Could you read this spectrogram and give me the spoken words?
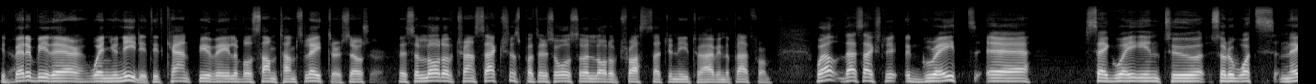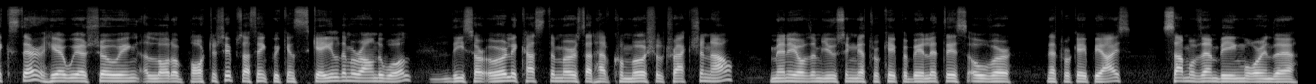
it better be there when you need it. It can't be available sometimes later. So there's a lot of transactions, but there's also a lot of trust that you need to have in the platform. Well, that's actually a great uh, segue into sort of what's next there. Here we are showing a lot of partnerships. I think we can scale them around the world. Mm-hmm. These are early customers that have commercial traction now, many of them using network capabilities over network APIs, some of them being more in the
